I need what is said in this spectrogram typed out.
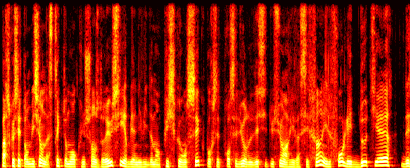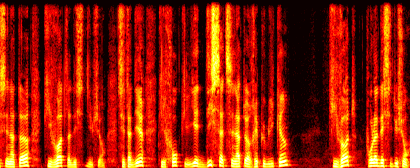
Parce que cette ambition n'a strictement aucune chance de réussir, bien évidemment, puisqu'on sait que pour cette procédure de destitution arrive à ses fins, il faut les deux tiers des sénateurs qui votent la destitution. C'est-à-dire qu'il faut qu'il y ait 17 sénateurs républicains qui votent pour la destitution.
